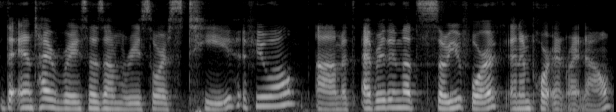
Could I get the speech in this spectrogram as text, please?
the anti-racism resource tea, if you will. Um, it's everything that's so euphoric and important right now.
